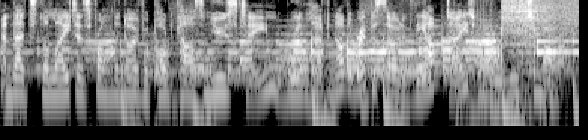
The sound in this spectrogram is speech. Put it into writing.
And that's the latest from the Nova Podcast News team. We'll have another episode of The Update for you tomorrow.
